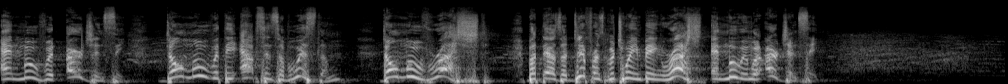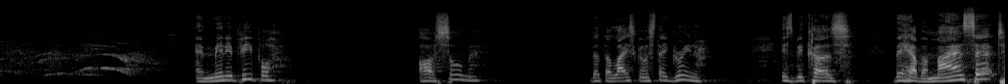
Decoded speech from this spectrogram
and move with urgency. Don't move with the absence of wisdom. Don't move rushed. But there's a difference between being rushed and moving with urgency. And many people are assuming that the light's gonna stay greener is because they have a mindset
